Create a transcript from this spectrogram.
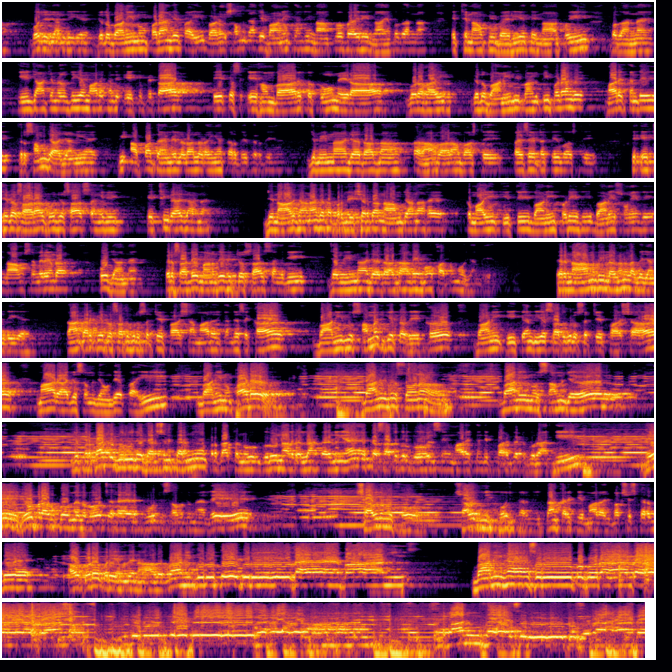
ਬੁੱਝ ਜਾਂਦੀ ਹੈ। ਜਦੋਂ ਬਾਣੀ ਨੂੰ ਪੜਾਂਗੇ ਭਾਈ, ਬਾਣੀ ਸਮਝਾਂਗੇ, ਬਾਣੀ ਕਹਿੰਦੀ, ਨਾ ਕੋ ਬੈਰੀ, ਨਾ ਹੈ ਬਗਾਨਾ। ਇੱਥੇ ਨਾ ਕੋਈ ਬੈਰੀ ਹੈ ਤੇ ਨਾ ਕੋਈ ਬਗਾਨਾ ਹੈ। ਕੀ ਜਾਂਚ ਮਿਲਦੀ ਹੈ ਮਾਰੇ ਕਹਿੰਦੇ, ਇੱਕ ਪਿਤਾ, ਇੱਕ ਇਹ ਹੰਬਾਰਕ, ਤੂੰ ਮੇਰਾ ਗੁਰਹਾਈ ਜਦੋਂ ਬਾਣੀ ਦੀ ਪੰਕਤੀ ਪੜਾਂਗੇ ਮਾਰੇ ਕਹਿੰਦੇ, ਫਿਰ ਸਮਝ ਆ ਜਾਣੀ ਹੈ ਵੀ ਆਪਾਂ ਤਾਂ ਐਵੇਂ ਲੜਾ ਲੜਾਈਆਂ ਕਰਦੇ ਫਿਰਦੇ ਹਾਂ। ਜ਼ਮੀਨਾਂ, ਜਾਇਦਾਦਾਂ ਘਰਾਂ ਵਾਰਾਂ ਵਾਸਤੇ, ਪੈਸੇ ਟੱਕੇ ਵਾਸਤੇ ਤੇ ਇੱਥੇ ਦਾ ਸਾਰਾ ਕੁਝ ਸਾਧ ਸੰਗ ਜੀ ਇੱਥੇ ਹੀ ਰਹਿ ਜਾਣਾ ਹੈ। ਜੇ ਨਾਲ ਜਾਣਾਗਾ ਤਾਂ ਪਰਮੇਸ਼ਰ ਦਾ ਨਾਮ ਜਾਣਾ ਹੈ। ਕਮਾਈ ਕੀਤੀ, ਬਾਣੀ ਪੜ੍ਹੀ ਦੀ, ਬਾਣੀ ਸੁਣੀ ਦੀ, ਨਾਮ ਸਿਮਰਿਆਂ ਦਾ ਉਹ ਜਾਣਾ ਹੈ। ਫਿਰ ਸਾਡੇ ਮਨ ਦੇ ਵਿੱਚੋਂ ਸਾਧ ਸੰਗ ਜੀ ਜ਼ਮੀਨਾਂ, ਜਾਇਦਾਦਾਂ ਦੇ ਮੋਹ ਖਤਮ ਹੋ ਜਾਂਦੇ ਆ। ਫਿਰ ਨਾਮ ਦੀ ਲਗਨ ਲੱਗ ਜਾਂਦੀ ਹੈ। ਤਾਂ ਕਰਕੇ ਤਾਂ ਸਤਿਗੁਰੂ ਸੱਚੇ ਪਾਤਸ਼ਾਹ ਮਹਾਰਾਜ ਕਹਿੰਦੇ, ਸਿੱਖਾ ਬਾਣੀ ਨੂੰ ਸਮਝ ਕੇ ਤਾਂ ਵੇਖ। ਬਾਣੀ ਕੀ ਕਹਿੰਦੀ ਹੈ? ਸਤਿਗੁਰੂ ਸੱਚੇ ਪਾਤਸ਼ਾਹ, ਮਹਾਰਾਜ ਸਮਝਾਉਂਦੇ ਆ ਭਾਈ, ਬਾਣੀ ਨੂੰ ਪੜ ਬਾਣੀ ਨੂੰ ਸੁਣ। ਬਾਣੀ ਨੂੰ ਸਮਝ। ਜੇ ਪ੍ਰਤੱਖ ਗੁਰੂ ਦੇ ਦਰਸ਼ਨ ਕਰਨੇ ਆ, ਪ੍ਰਤੱਖ ਨੂੰ ਗੁਰੂ ਨਾਲ ਗੱਲਾਂ ਕਰਨੀਆਂ ਤਾਂ ਸਤਿਗੁਰੂ ਗੋਬਿੰਦ ਸਿੰਘ ਮਹਾਰਾਜ ਕਹਿੰਦੇ, ਪ੍ਰਗਟ ਗੁਰਾਂ ਕੀ। ਜੇ ਜੋ ਪ੍ਰਭ ਕੋ ਮਿਲ ਬੋਚ ਹੈ ਖੋਜ ਸ਼ਬਦ ਮੈਂ ਲੇ। ਸ਼ਬਦ ਨੂੰ ਖੋਜ, ਸ਼ਬਦ ਦੀ ਖੋਜ ਕਰਨੀ, ਤਾਂ ਕਰਕੇ ਮਹਾਰਾਜ ਬਖਸ਼ਿਸ਼ ਕਰਦੇ ਐ। ਆਓ ਪੜੋ ਪ੍ਰੇਮ ਦੇ ਨਾਲ, ਬਾਣੀ ਗੁਰੂ ਤੇ ਗੁਰੂ ਹੈ ਬਾਣੀ। ਬਾਣੀ ਹੈ ਸਰੂਪ ਗੁਰਾਂ ਦਾ ਬਾਣੀ। ਗੁਰੂ ਹੈ ਬਾਣੀ ਬਾਣੀ ਹੈ ਸਰੂਪ ਗੁਰਾਂ ਦਾ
